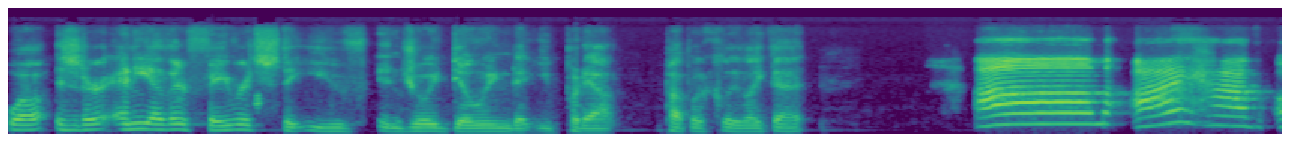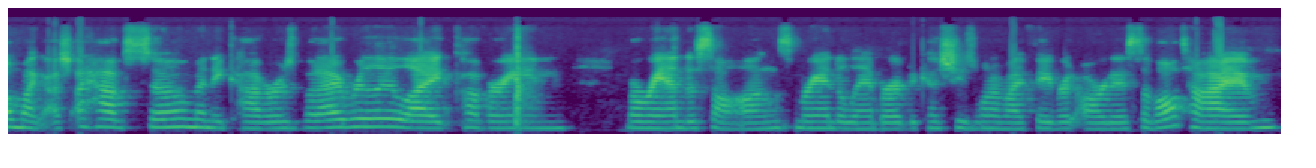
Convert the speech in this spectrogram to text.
well, is there any other favorites that you've enjoyed doing that you put out publicly like that? Um, I have oh my gosh, I have so many covers, but I really like covering Miranda songs, Miranda Lambert, because she's one of my favorite artists of all time.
